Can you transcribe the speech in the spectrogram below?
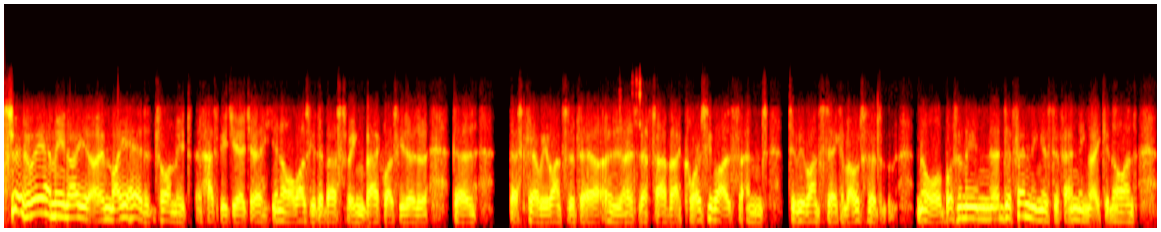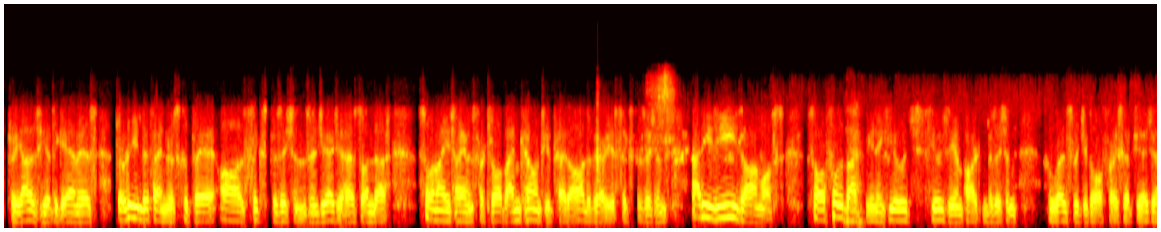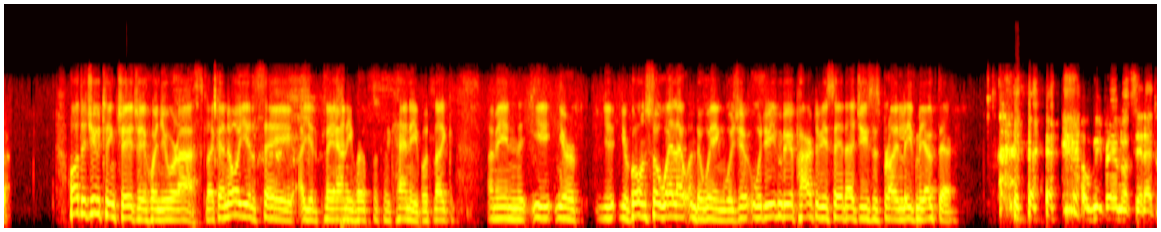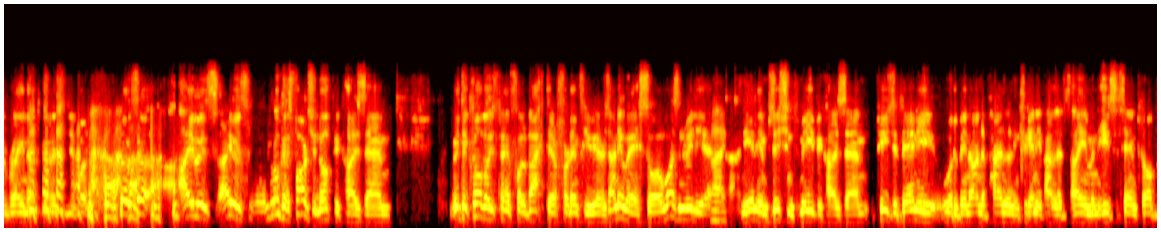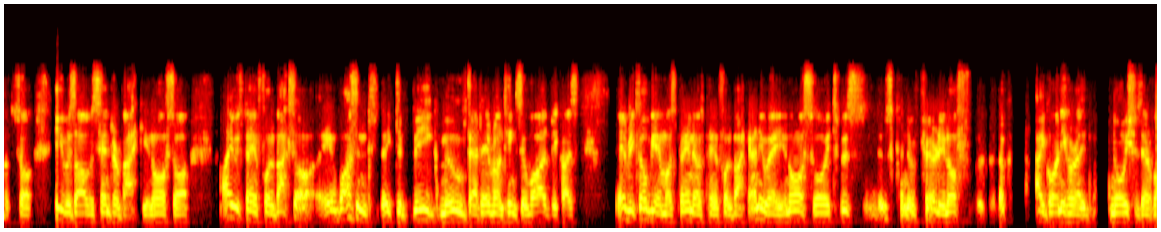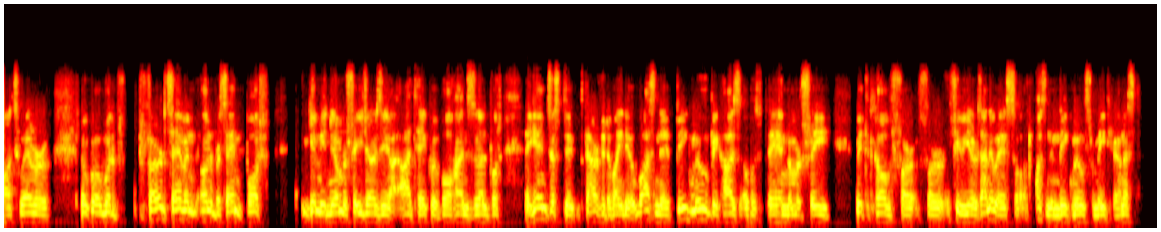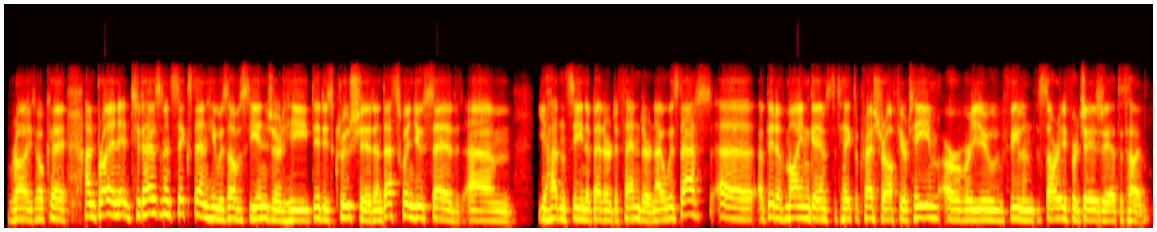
straight away, I mean, I in my head it told me it had to be JJ. You know, was he the best wing back? Was he the the best player we wanted to play uh, left half back. Of course he was. And did we want to take him out of it? No. But I mean, uh, defending is defending, like, you know, and the reality of the game is the real defenders could play all six positions. And JJ has done that so many times for club and county, played all the various six positions at his ease almost. So a full back yeah. being a huge, hugely important position. Who else would you go for except JJ? What did you think, JJ, when you were asked? Like, I know you'll say uh, you'll play anywhere for Kilkenny, but like, I mean, you, you're you're going so well out on the wing. Would you would you even be a part of you saying that Jesus, Brian, leave me out there? I would be brave enough to say that to Brian. But, no, so I was I was look, I was fortunate enough because um, with the club, I was playing full back there for them few years anyway, so it wasn't really a, right. an alien position to me because um, PJ Delaney would have been on the panel in Kilkenny panel at the time, and he's the same club, so he was always centre back, you know. So I was playing full back, so it wasn't like the big move that everyone thinks it was because every club game I was playing, I was playing full back anyway, you know. So it was it was kind of fairly enough. Look, I go anywhere, I no issues there whatsoever. Look, I would have preferred seven, hundred percent, but give me the number three jersey, I'll take with both hands as well. But again, just to clarify the point, it wasn't a big move because I was playing number three with the club for, for a few years anyway. So it wasn't a big move for me, to be honest. Right, okay. And Brian, in 2006, then he was obviously injured. He did his cruciate, and that's when you said um, you hadn't seen a better defender. Now, was that uh, a bit of mind games to take the pressure off your team, or were you feeling sorry for JJ at the time?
